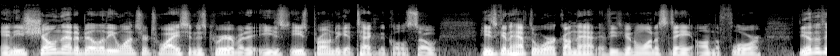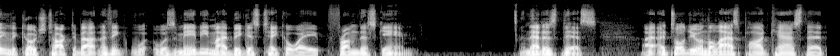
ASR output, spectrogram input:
And he's shown that ability once or twice in his career but he's he's prone to get technical. So he's going to have to work on that if he's going to want to stay on the floor. The other thing the coach talked about and i think w- was maybe my biggest takeaway from this game and that is this. I, I told you on the last podcast that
